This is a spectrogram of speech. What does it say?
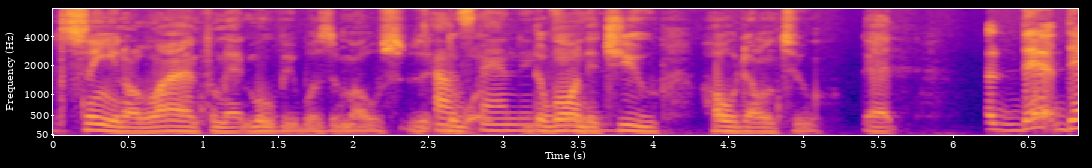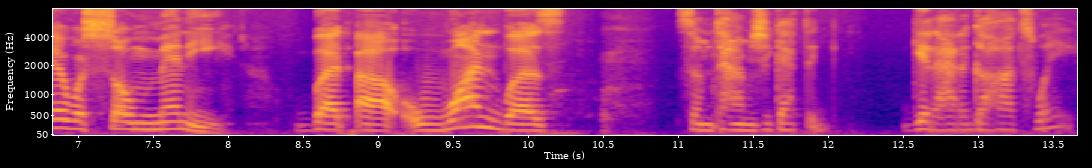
scene or line from that movie was the most the- Outstanding The, one that you hold on to. That there there were so many, but uh, one was sometimes you got to get out of God's way.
